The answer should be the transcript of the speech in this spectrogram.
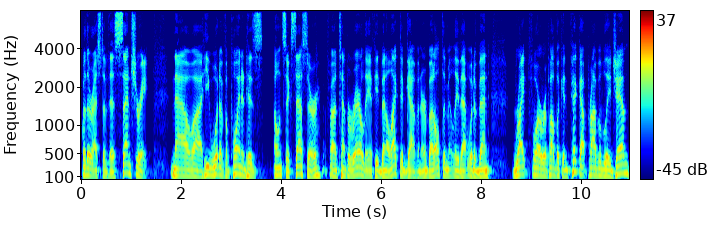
for the rest of this century. Now, uh, he would have appointed his own successor uh, temporarily if he'd been elected governor, but ultimately that would have been ripe for a Republican pickup, probably, Jim.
